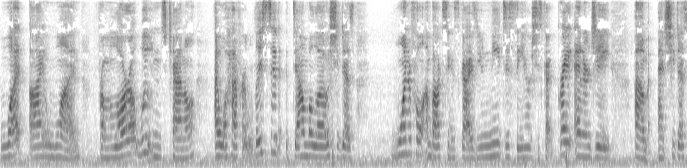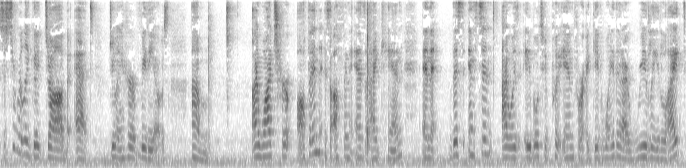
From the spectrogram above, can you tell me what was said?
what I won from Laura Wooten's channel. I will have her listed down below. She does wonderful unboxings, guys. You need to see her. She's got great energy um, and she does just a really good job at doing her videos. Um, I watch her often, as often as I can. And this instant, I was able to put in for a giveaway that I really liked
